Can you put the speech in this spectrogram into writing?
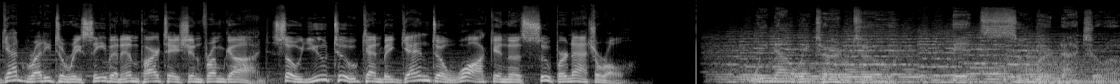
Get ready to receive an impartation from God so you too can begin to walk in the supernatural. We now return to It's Supernatural.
